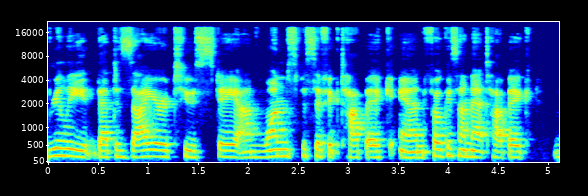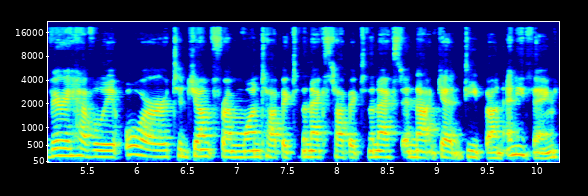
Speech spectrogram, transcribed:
really that desire to stay on one specific topic and focus on that topic very heavily or to jump from one topic to the next topic to the next and not get deep on anything.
